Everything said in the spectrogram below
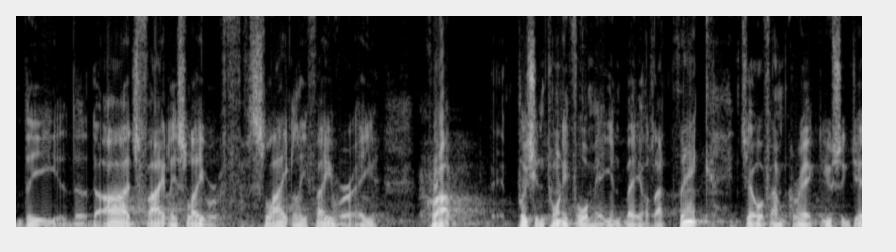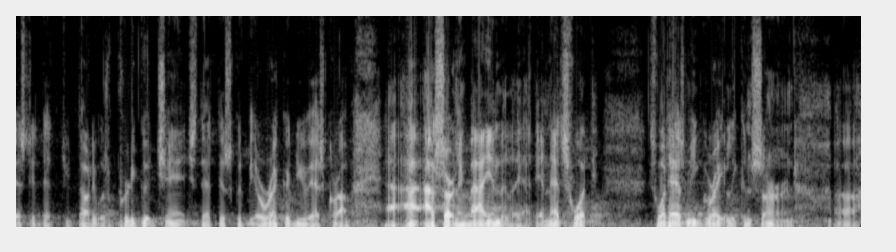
The, the, the odds slightly, slightly favor a crop pushing 24 million bales. I think, Joe, if I'm correct, you suggested that you thought it was a pretty good chance that this could be a record U.S. crop. I, I, I certainly buy into that, and that's what, that's what has me greatly concerned. Uh,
